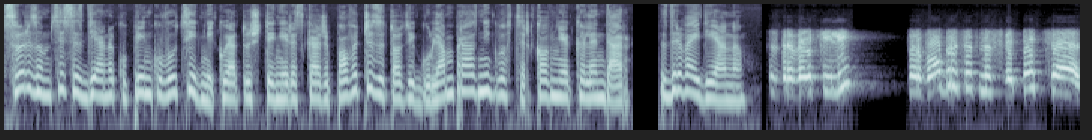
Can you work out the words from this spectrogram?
Свързвам се с Диана Копринкова от Сидни, която ще ни разкаже повече за този голям празник в църковния календар. Здравей, Диана! Здравей, Фили! Първообразът на светеца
